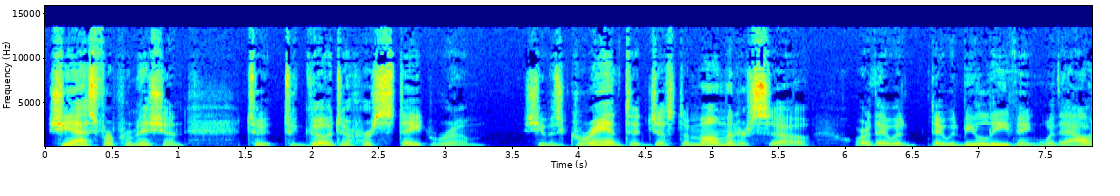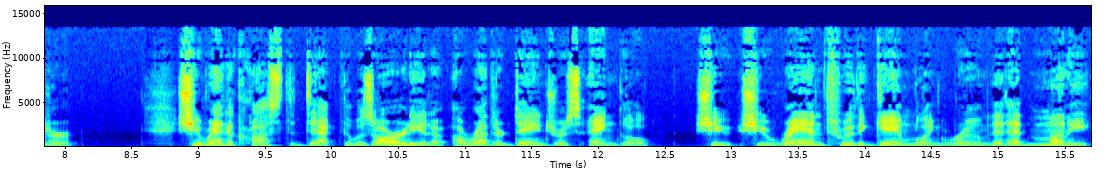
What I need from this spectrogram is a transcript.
She asked for permission to, to go to her stateroom. She was granted just a moment or so, or they would, they would be leaving without her. She ran across the deck that was already at a, a rather dangerous angle she, she ran through the gambling room that had money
